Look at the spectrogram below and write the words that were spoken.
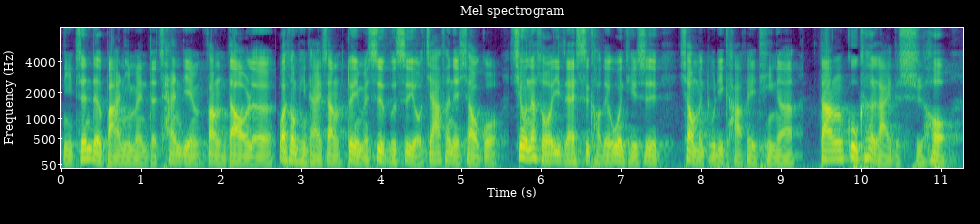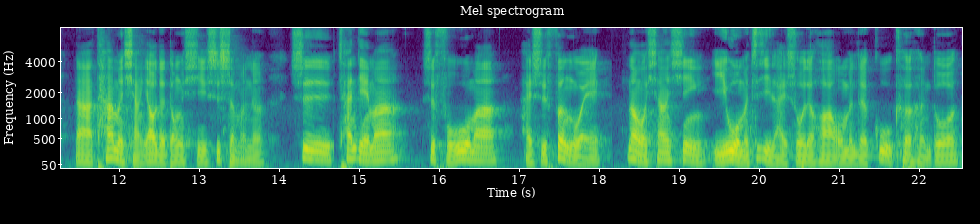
你真的把你们的餐点放到了外送平台上，对你们是不是有加分的效果？其实我那时候一直在思考这个问题是，像我们独立咖啡厅啊，当顾客来的时候，那他们想要的东西是什么呢？是餐点吗？是服务吗？还是氛围？那我相信，以我们自己来说的话，我们的顾客很多，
